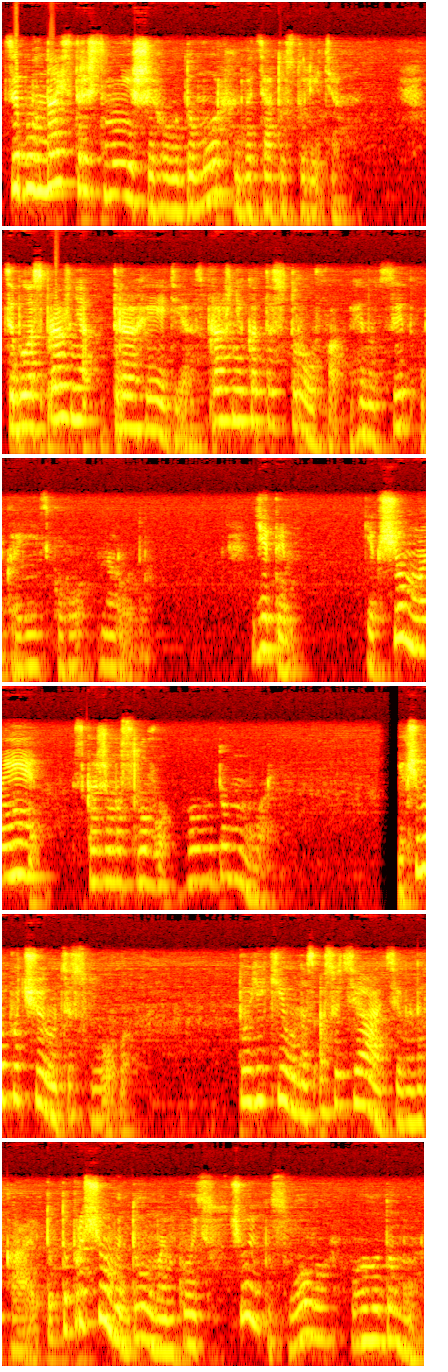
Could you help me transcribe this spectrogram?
Це був найстрашніший голодомор ХХ століття. Це була справжня трагедія, справжня катастрофа, геноцид українського народу. Діти, якщо ми скажемо слово голодомор, якщо ми почуємо це слово, то які у нас асоціації виникають? Тобто про що ми думаємо, коли чуємо слово голодомор?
